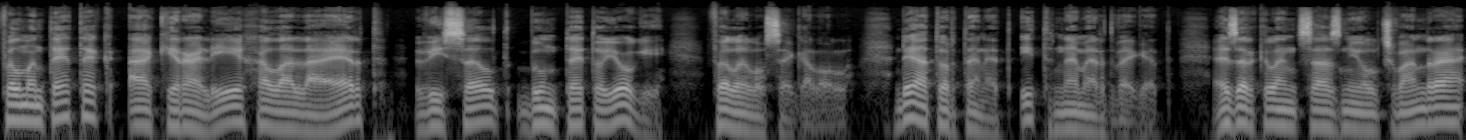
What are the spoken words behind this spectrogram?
Фелментетек акіралі халалаерт віселт бунтето йогі – felelősségelől. De a történet itt nem ért véget. 1980-ra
